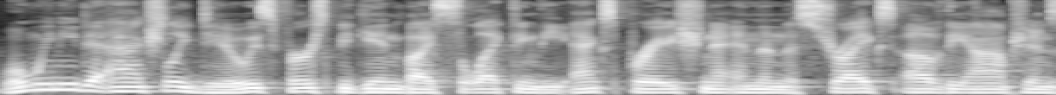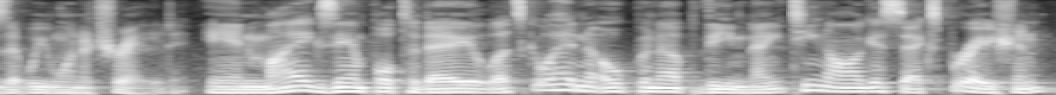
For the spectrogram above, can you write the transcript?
What we need to actually do is first begin by selecting the expiration and then the strikes of the options that we want to trade. In my example today, let's go ahead and open up the 19 August expiration.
